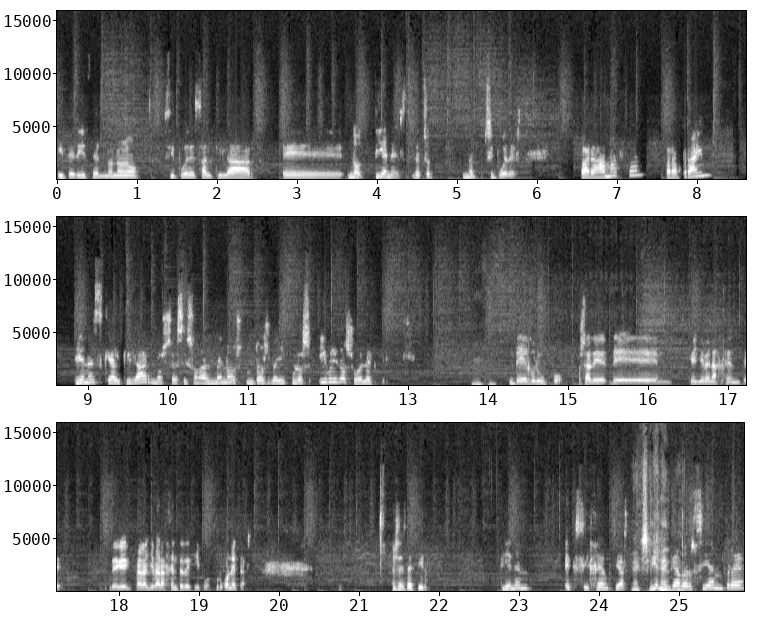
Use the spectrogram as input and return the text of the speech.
y te dicen, no, no, no, si puedes alquilar, eh, no, tienes, de hecho, no si puedes. Para Amazon, para Prime, tienes que alquilar, no sé si son al menos dos vehículos híbridos o eléctricos de grupo, o sea, de, de- que lleven a gente, de- para llevar a gente de equipo, furgonetas. O sea, es decir, tienen exigencias. Tiene que haber siempre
